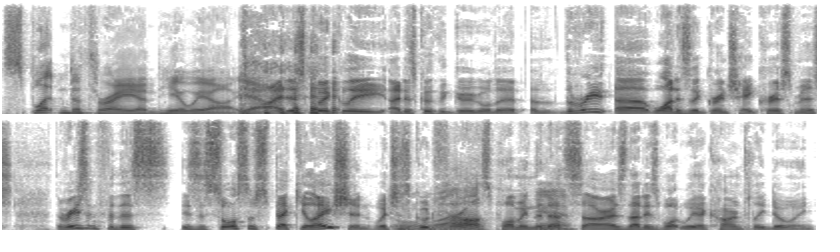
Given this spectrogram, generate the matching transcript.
Split into three, and here we are. Yeah. I just quickly, I just quickly googled it. Uh, The re- uh, why does the Grinch hate Christmas? The reason for this is a source of speculation, which is good for us, plumbing the Yeah. Death Star, as that is what we are currently doing.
